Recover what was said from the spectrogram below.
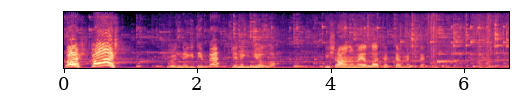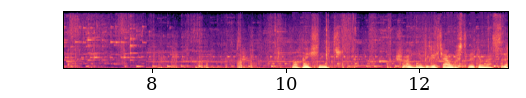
Koş koş! Şu önüne gideyim ben. Gene gidiyorlar. Hiç anlamayalar teklenmekten. Bakın şimdi şu önüne bir geçen göstereyim ben size.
